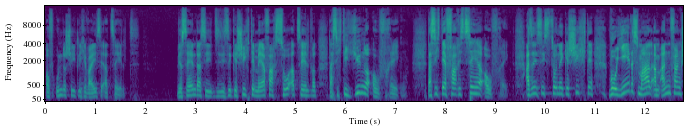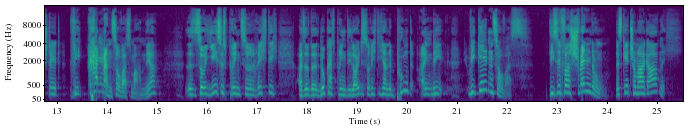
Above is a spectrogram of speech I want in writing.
auf unterschiedliche Weise erzählt. Wir sehen, dass diese Geschichte mehrfach so erzählt wird, dass sich die Jünger aufregen, dass sich der Pharisäer aufregt. Also es ist so eine Geschichte, wo jedes Mal am Anfang steht, wie kann man sowas machen, ja? So Jesus bringt so richtig, also der Lukas bringt die Leute so richtig an den Punkt ein, die, wie geht denn sowas? Diese Verschwendung. Das geht schon mal gar nicht.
